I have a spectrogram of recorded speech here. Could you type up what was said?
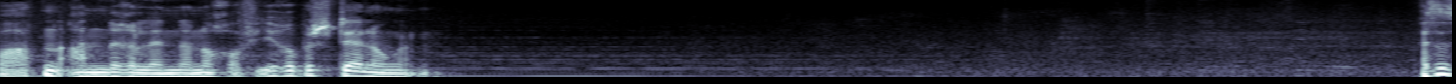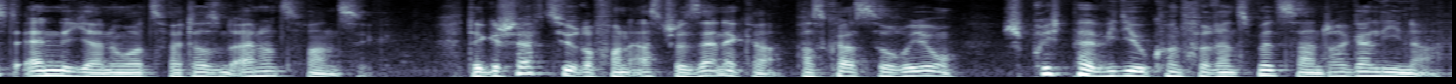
warten andere Länder noch auf ihre Bestellungen. Es ist Ende Januar 2021. Der Geschäftsführer von AstraZeneca, Pascal Soriot, spricht per Videokonferenz mit Sandra Galina.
